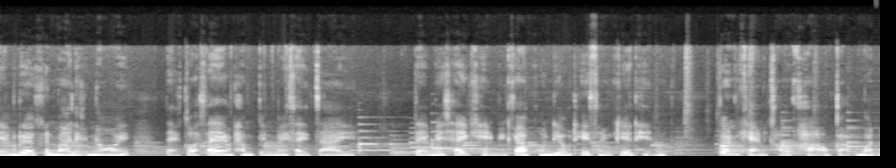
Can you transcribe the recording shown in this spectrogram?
แดงเลือดขึ้นมาเล็กน้อย แต่ก็แซงทำเป็นไม่ใส่ใจ แต่ไม่ใช่เขมิกาคนเดียวที่สังเกตเห็น ต้นแขนขาวๆกับมัด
